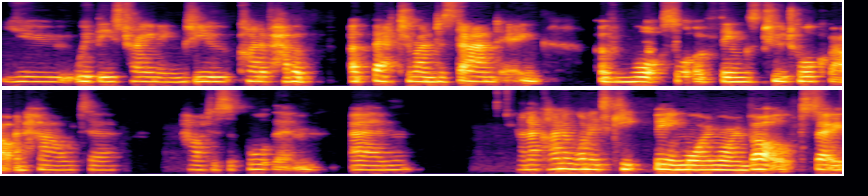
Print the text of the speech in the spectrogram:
you with these trainings you kind of have a, a better understanding of what sort of things to talk about and how to how to support them. Um, and i kind of wanted to keep being more and more involved. So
